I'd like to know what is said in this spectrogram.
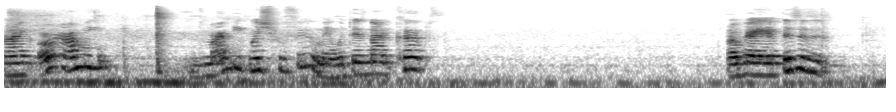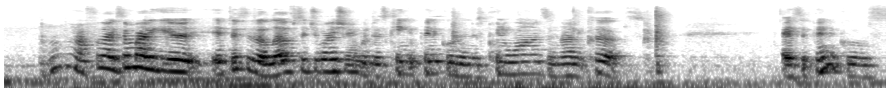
Like, or I mean, might be wish fulfillment with this Knight of Cups. Okay, if this is, I, know, I feel like somebody here, if this is a love situation with this King of Pentacles and this Queen of Wands and Nine of Cups, Ace of Pentacles,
